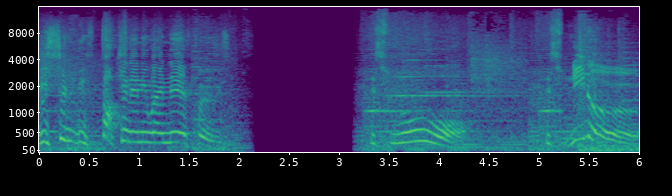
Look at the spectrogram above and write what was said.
You shouldn't be fucking anywhere near food. It's raw. It's Nino.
